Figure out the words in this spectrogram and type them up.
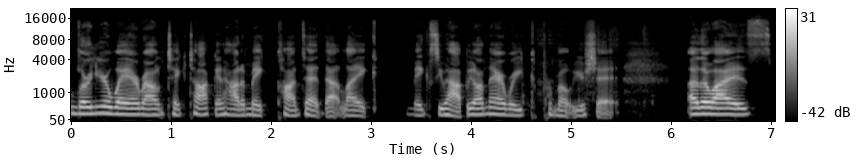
learn your way around TikTok and how to make content that like makes you happy on there where you can promote your shit. Otherwise,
